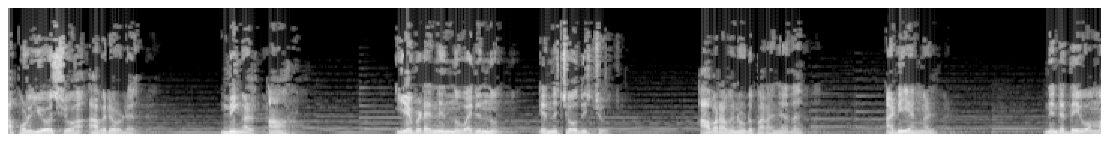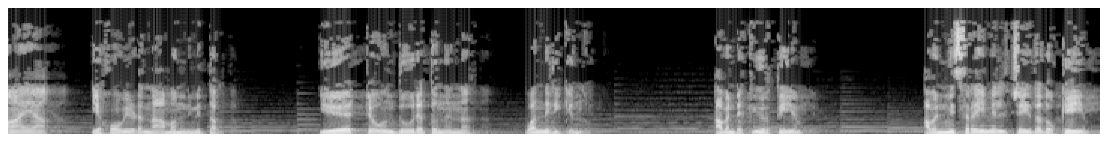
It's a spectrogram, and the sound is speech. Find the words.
അപ്പോൾ യോശുവ അവരോട് നിങ്ങൾ ആർ? എവിടെ നിന്ന് വരുന്നു? എന്ന് ചോദിച്ചു. അവർ അവനോട് പറഞ്ഞത് അടിയങ്ങൾ നിന്റെ ദൈവമായ യഹോവയുടെ നാമം നിമിത്തം ഏറ്റവും ദൂരത്തുനിന്ന് വന്നിരിക്കുന്നു. അവന്റെ കീർത്തിയും അവൻ മിസ്രൈമിൽ ചെയ്തതൊക്കെയും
